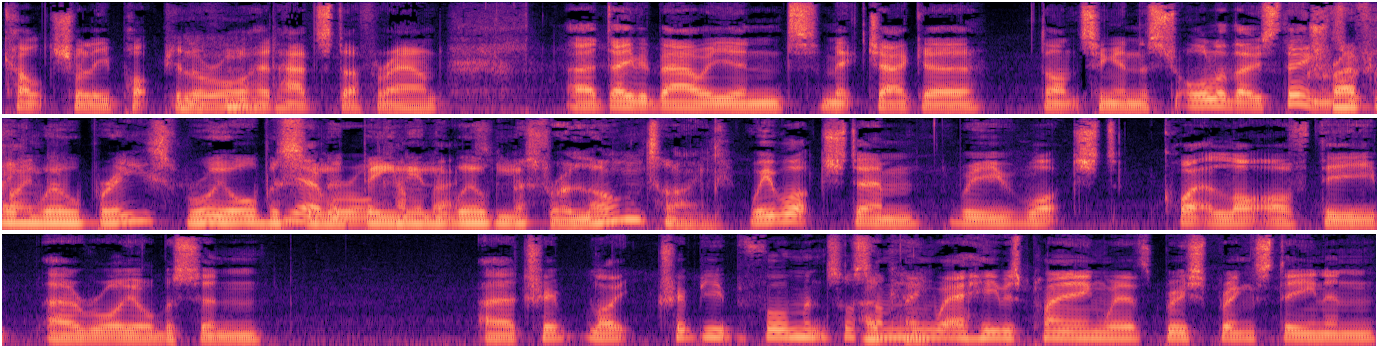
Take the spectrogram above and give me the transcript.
culturally popular or had had stuff around. Uh, David Bowie and Mick Jagger dancing in the street, all of those things. Traveling Wilburys. Roy Orbison Yeah, had been in the wilderness for a long time. we watched um, we watched quite a lot of the uh, Roy Orbison uh, tri- like tribute performance or something Okay. where he was playing with Bruce Springsteen and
